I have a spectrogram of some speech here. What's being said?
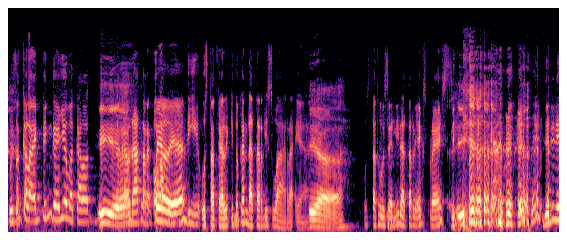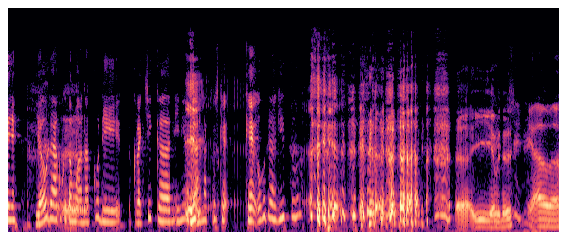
Ustaz kalau acting kayaknya bakal Iya. bakal datar oh Fail ya. ngerti. Ustadz Felix itu kan datar di suara ya Iya. Ustadz Husain ini datar di ekspresi Iya. jadi dia ya udah aku ketemu anakku di crack chicken ini ada anak terus kayak kayak udah gitu Eh, iya bener. ya Allah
